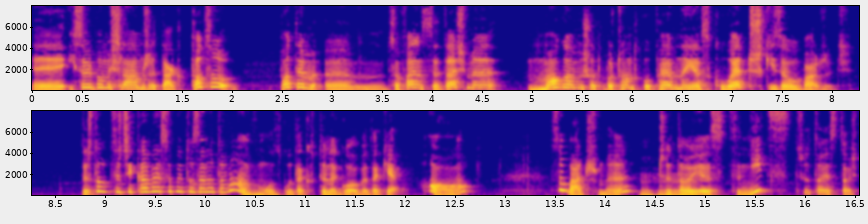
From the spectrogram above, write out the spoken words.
E, I sobie pomyślałam, że tak, to co potem, e, cofając te taśmy, mogłam już od początku pewne jaskółeczki zauważyć. Zresztą, co ciekawe, ja sobie to zanotowałam w mózgu, tak w tyle głowy, takie o, zobaczmy, czy to jest nic, czy to jest coś.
